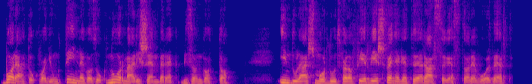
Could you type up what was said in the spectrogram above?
Barátok vagyunk, tényleg azok, normális emberek, bizonygatta. Indulás mordult fel a férfi, és fenyegetően rászögezte a revolvert.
